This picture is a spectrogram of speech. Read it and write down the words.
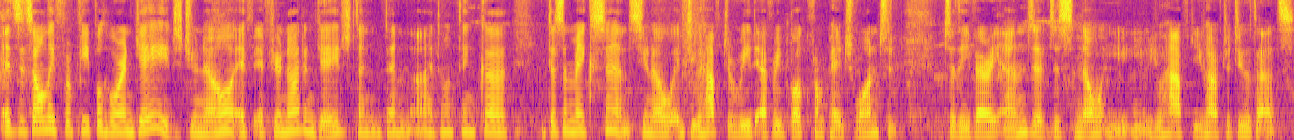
It's it's only for people who are engaged. You know, if if you're not engaged, then then I don't think uh, it doesn't make sense. You know, do you have to read every book from page one to to the very end? Uh, Just no. You, you have you have to do that.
